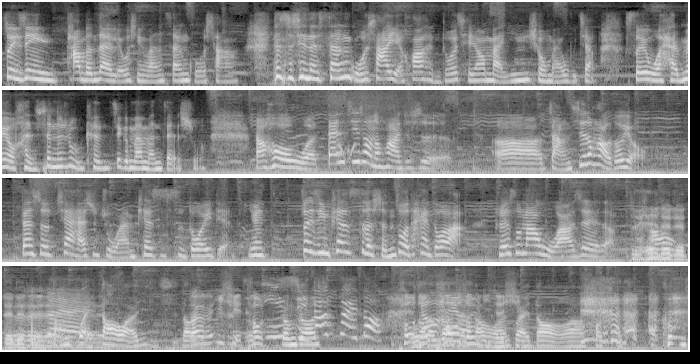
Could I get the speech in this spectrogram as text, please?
最近他们在流行玩三国杀，但是现在三国杀也花很多钱要买英雄买武将，所以我还没有很深的入坑，这个慢慢再说。然后我单机上的话就是，呃，掌机的话我都有，但是现在还是主玩 PS 四多一点，因为最近 PS 四的神作太多了，普雷苏纳五啊之类的。对对对对对对对，当怪盗啊，一起当一起偷，一起当怪盗，偷走偷走你的怪盗啊。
